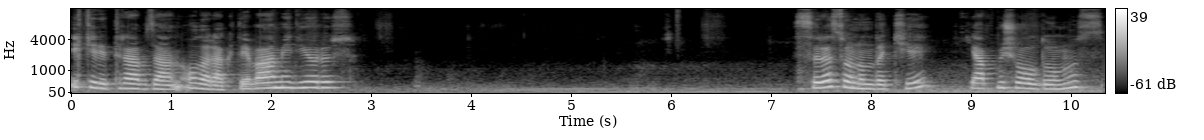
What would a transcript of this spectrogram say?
ikili trabzan olarak devam ediyoruz. Sıra sonundaki yapmış olduğumuz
